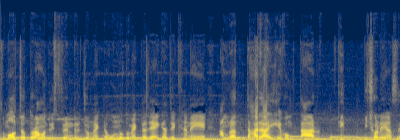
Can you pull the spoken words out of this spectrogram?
সো মল চত্বর আমাদের স্টুডেন্টদের জন্য একটা অন্যতম একটা জায়গা, যেখানে আমরা দাঁড়াই এবং তার ঠিক পিছনে আছে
